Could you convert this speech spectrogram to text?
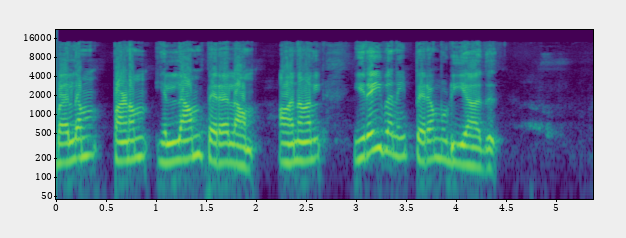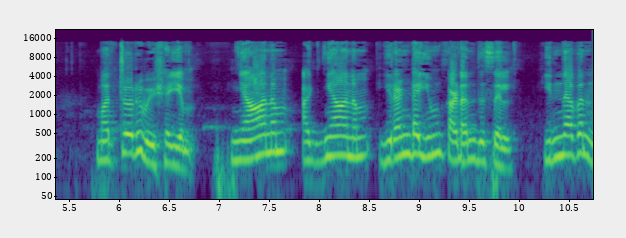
பலம் பணம் எல்லாம் பெறலாம். ஆனால் இறைவனை பெற முடியாது. மற்றொரு விஷயம் ஞானம் அஞ்ஞானம் இரண்டையும் கடந்து செல். இன்னவன்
